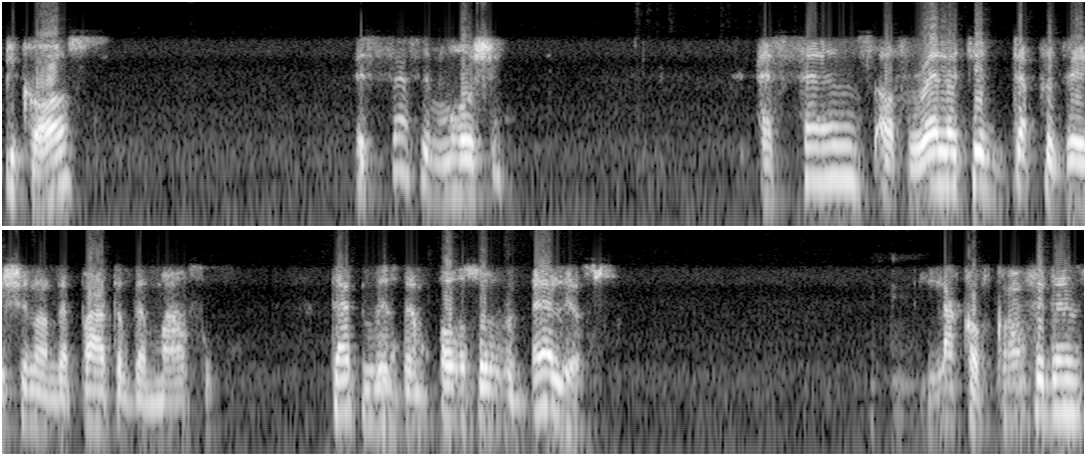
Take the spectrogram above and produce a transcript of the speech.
Because it sets in motion a sense of relative deprivation on the part of the masses that makes them also rebellious. Lack of confidence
